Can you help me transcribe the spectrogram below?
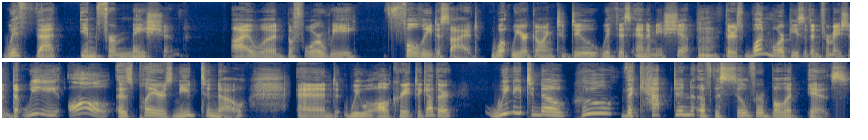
With that information, I would, before we fully decide what we are going to do with this enemy ship, Hmm. there's one more piece of information that we all, as players, need to know, and we will all create together. We need to know who the captain of the Silver Bullet is.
